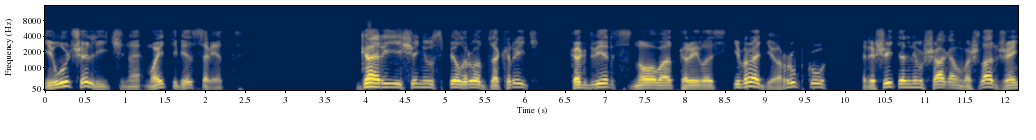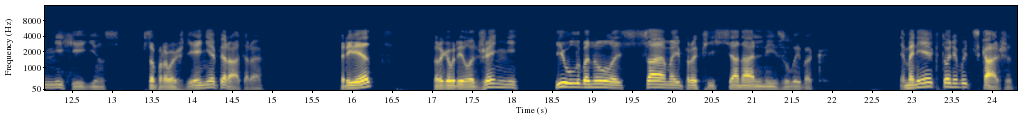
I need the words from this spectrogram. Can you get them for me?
И лучше лично, мой тебе совет. Гарри еще не успел рот закрыть, как дверь снова открылась, и в радиорубку решительным шагом вошла Дженни Хиггинс в сопровождении оператора. «Привет!» — проговорила Дженни и улыбнулась самой профессиональной из улыбок. «Мне кто-нибудь скажет,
